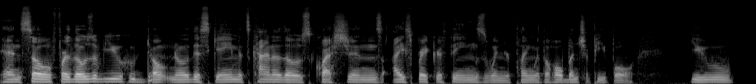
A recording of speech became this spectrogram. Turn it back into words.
And so for those of you who don't know this game, it's kind of those questions, icebreaker things when you're playing with a whole bunch of people. You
